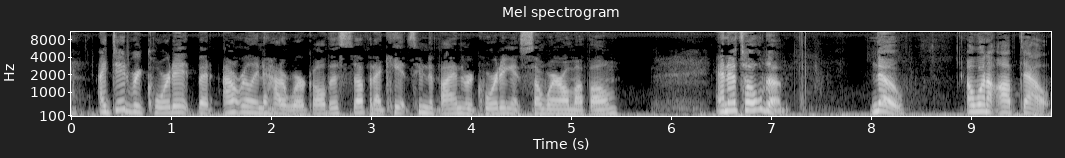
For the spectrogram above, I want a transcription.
I did record it, but I don't really know how to work all this stuff. And I can't seem to find the recording. It's somewhere on my phone. And I told him, no, I want to opt out.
